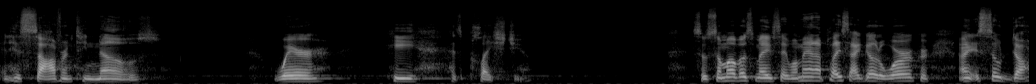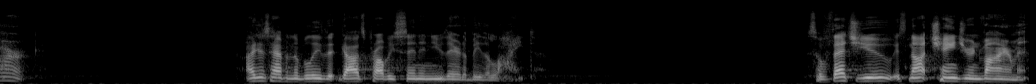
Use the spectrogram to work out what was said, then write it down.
and His sovereignty knows where He has placed you. So some of us may say, well, man, a place I go to work, or I it's so dark. I just happen to believe that God's probably sending you there to be the light. So if that's you, it's not change your environment.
